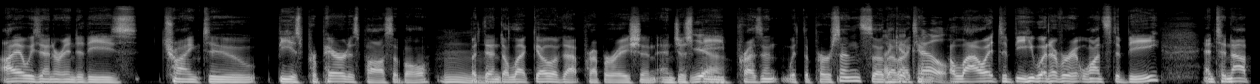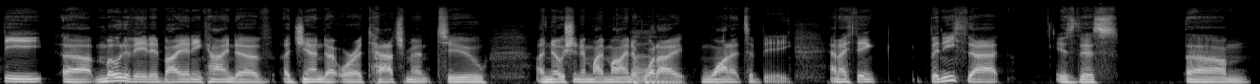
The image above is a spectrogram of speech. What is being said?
I always enter into these trying to be as prepared as possible, mm. but then to let go of that preparation and just yeah. be present with the person so that I, I can tell. allow it to be whatever it wants to be and to not be uh, motivated by any kind of agenda or attachment to a notion in my mind of uh. what I want it to be. And I think beneath that is this um,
